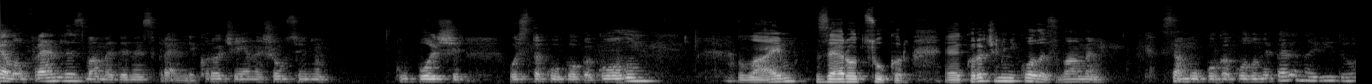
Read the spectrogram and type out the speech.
Hello Friendly, з вами Денис Френдлі. Коротше, я знайшов сьогодні у Польщі ось таку Кока-Колу Lime Zero цукор. Е, Коротше, ми ніколи з вами саму Кока-Колу не пили на відео.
